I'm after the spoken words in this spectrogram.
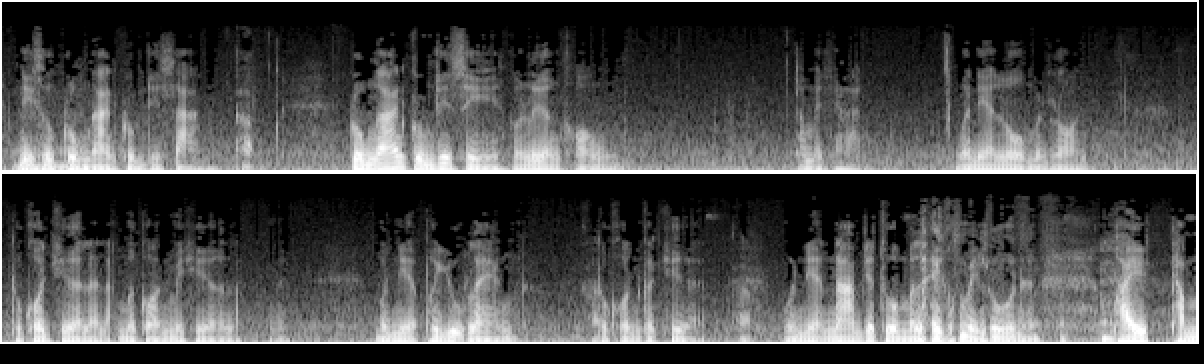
ๆนี่คือกลุ่มงานกลุ่มที่สามครับ กลุ่มงานกลุ่มที่สี่ก็เรื่องของธรรมชาติ วันนี้โลกมันร้อน ทุกคนเชื่อแล้วล่ะ เมื่อก่อนไม่เชื่อกันหรอกนะวันนี้พายุแรงครับทุกคนก็เชื่อครับวันนี้น้ำจะท่วมอะไรก็ไม่รู้นะภัยธรรม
